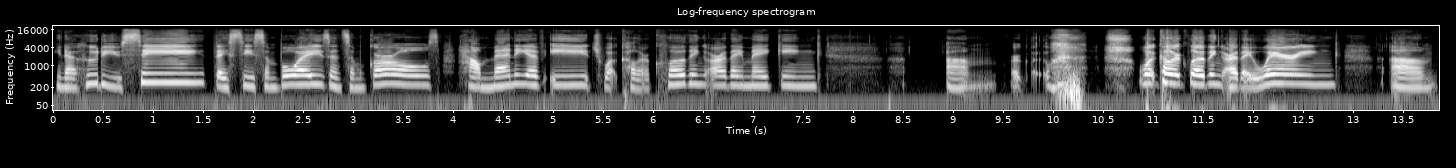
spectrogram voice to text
You know, who do you see? They see some boys and some girls. How many of each? What color clothing are they making? Um, or what color clothing are they wearing? Um,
